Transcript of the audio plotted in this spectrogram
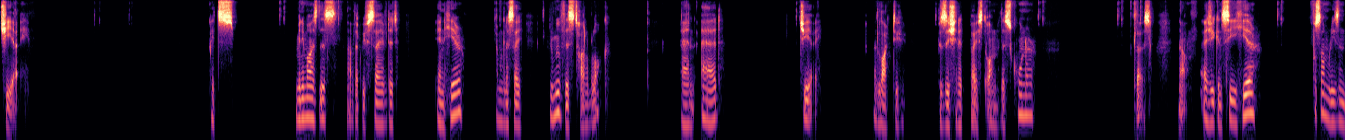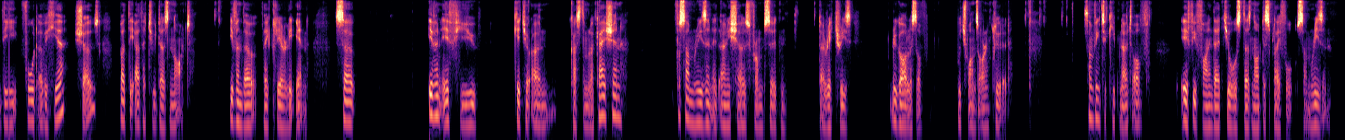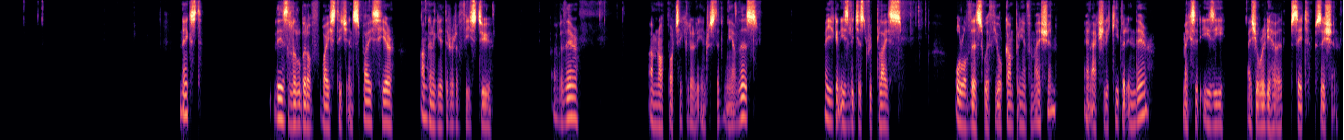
GA. Let's minimize this now that we've saved it. In here, I'm going to say remove this title block and add GA. I'd like to position it based on this corner. Close. Now, as you can see here, for some reason the Ford over here shows, but the other two does not, even though they're clearly in. So even if you get your own custom location, for some reason it only shows from certain directories, regardless of which ones are included. Something to keep note of if you find that yours does not display for some reason. Next, there's a little bit of wastage in space here. I'm going to get rid of these two over there. I'm not particularly interested in any of this. And you can easily just replace all of this with your company information and actually keep it in there. Makes it easy as you already have a set position.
